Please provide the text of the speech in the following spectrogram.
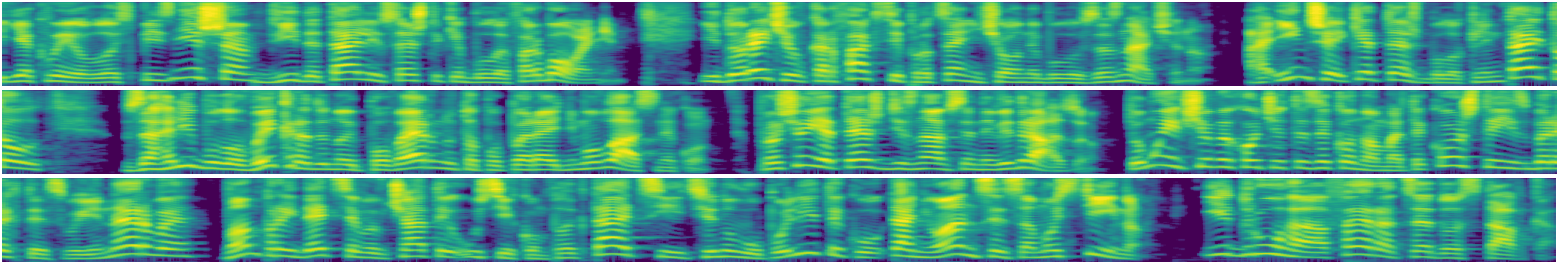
як виявилось пізніше, дві деталі все ж таки були фарбовані. І до речі, в Карфаксі про це нічого не було зазначено. А інше, яке теж було clean title, взагалі було викрадено і повернуто попередньому власнику. Про що я теж дізнався не відразу. Тому, якщо ви хочете зекономити кошти і зберегти свої нерви, вам прийдеться вивчати усі комплектації, цінову політику та нюанси самостійно. І друга афера це доставка.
